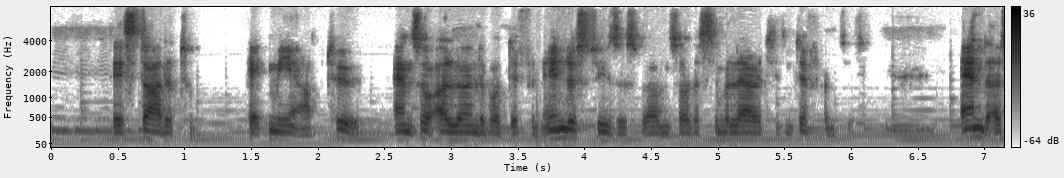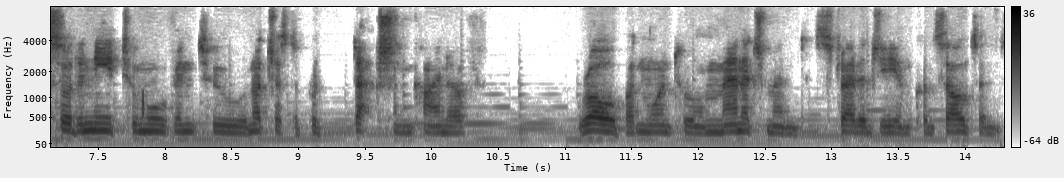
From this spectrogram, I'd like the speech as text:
Mhm. They started to pick me up too. And so I learned about different industries as well and saw the similarities and differences. And I saw the need to move into not just a production kind of role, but more into a management strategy and consultant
